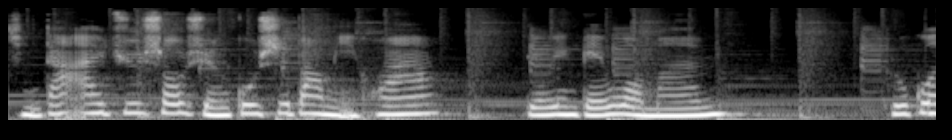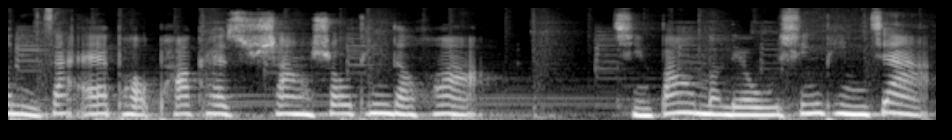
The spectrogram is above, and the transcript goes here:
请到 IG 搜寻“故事爆米花”，留言给我们。如果你在 Apple Podcast 上收听的话，请帮我们留五星评价。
